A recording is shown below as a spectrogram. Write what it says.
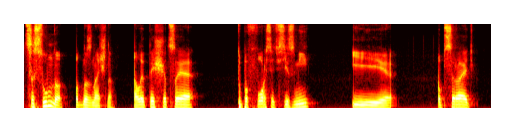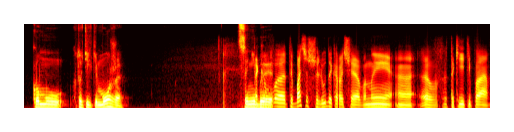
це сумно однозначно, але те, що це тупо форсять всі ЗМІ і обсирають кому хто тільки може. Це ніби. Так ти бачиш, що люди, коротше, вони е, е, в- такі, типа.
